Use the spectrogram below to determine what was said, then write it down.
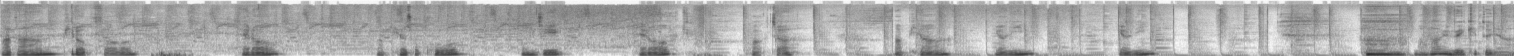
마담 필요 없어. 테러. 마피아 좋고. 성직. 테러. 과학자. 마피아. 연인. 연인. 아 마담이 왜 이렇게 뜨냐.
